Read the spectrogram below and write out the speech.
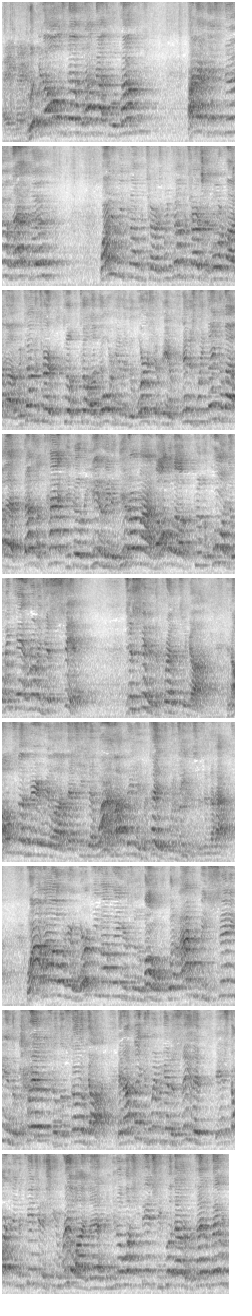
Amen. Look at all the stuff that I've got to accomplish. I got this to do and that to do. Why do we come to church? We come to church to glorify God. We come to church to, to adore Him and to worship Him. And as we think about that, that's a tactic of the enemy to get our mind boggled up to the point that we can't really just sit. Just sit in the presence of God. And all of a sudden Mary realized that. She said, Why am I peeling potatoes when Jesus is in the house? Why am I over here working my fingers to the bone when I could be sitting in the presence of the Son of God? And I think as we begin to see that, it started in the kitchen and she realized that. And you know what she did? She put down her potato peeler.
